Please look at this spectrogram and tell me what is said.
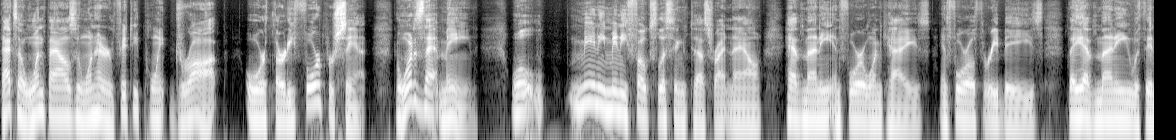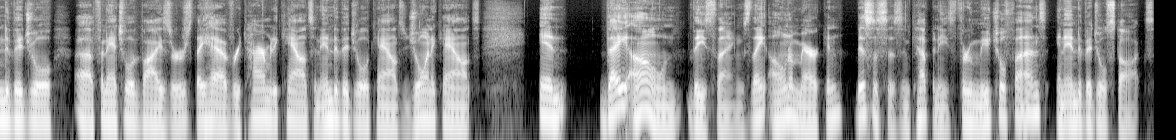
That's a 1150 point drop or 34%. Now what does that mean? Well, many, many folks listening to us right now have money in 401ks and 403bs. They have money with individual uh, financial advisors. They have retirement accounts and individual accounts, joint accounts. And they own these things. They own American businesses and companies through mutual funds and individual stocks.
